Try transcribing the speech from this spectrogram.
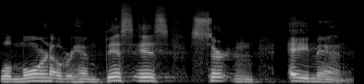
will mourn over him. This is certain. Amen.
